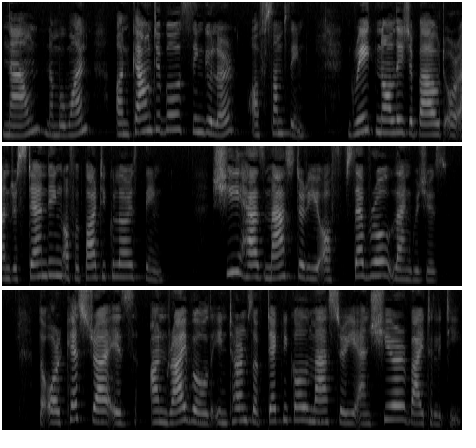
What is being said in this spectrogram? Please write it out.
Noun number one, uncountable singular of something. Great knowledge about or understanding of a particular thing. She has mastery of several languages. The orchestra is unrivaled in terms of technical mastery and sheer vitality.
